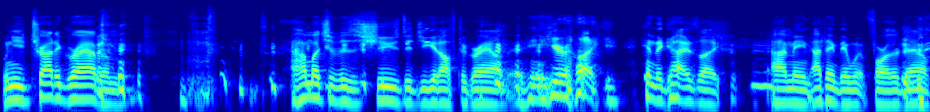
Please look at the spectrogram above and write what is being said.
when you try to grab him, how much of his shoes did you get off the ground? And he- you're like, and the guy's like, I mean, I think they went farther down.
